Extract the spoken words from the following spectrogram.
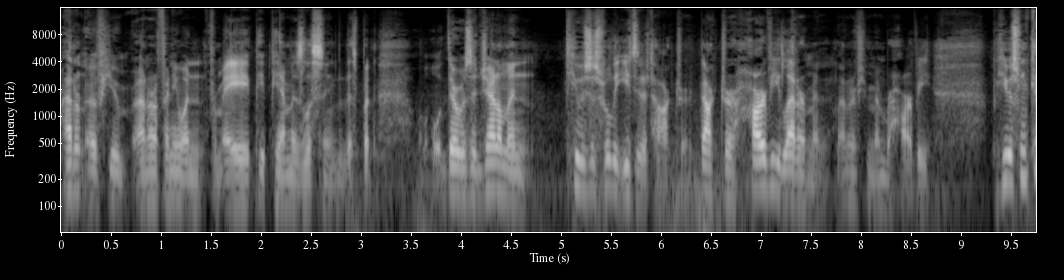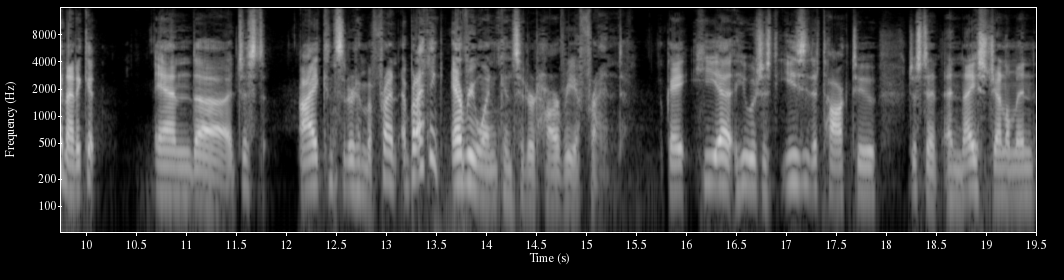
I don't know if you I don't know if anyone from AAPPM is listening to this, but there was a gentleman. He was just really easy to talk to. Dr. Harvey Letterman. I don't know if you remember Harvey, but he was from Connecticut, and uh, just I considered him a friend. But I think everyone considered Harvey a friend Okay, he uh, he was just easy to talk to, just a, a nice gentleman.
